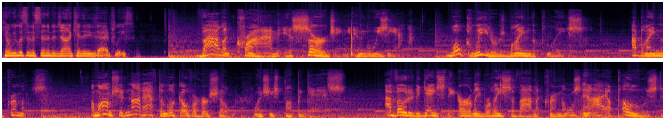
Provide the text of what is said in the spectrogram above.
Can we listen to Senator John Kennedy's ad, please? Violent crime is surging in Louisiana. Woke leaders blame the police. I blame the criminals. A mom should not have to look over her shoulder when she's pumping gas. I voted against the early release of violent criminals and I opposed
